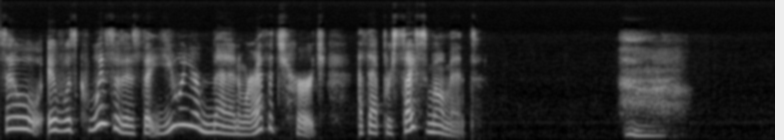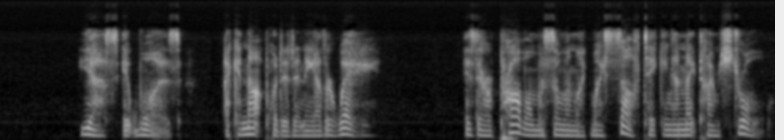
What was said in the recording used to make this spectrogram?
So, it was coincidence that you and your men were at the church at that precise moment. yes, it was. I cannot put it any other way. Is there a problem with someone like myself taking a nighttime stroll?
